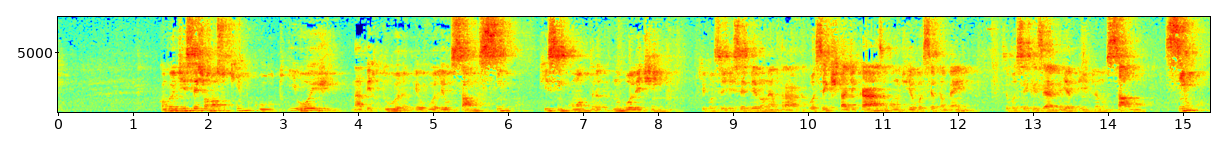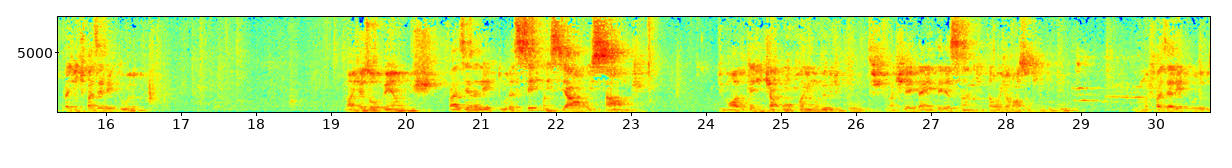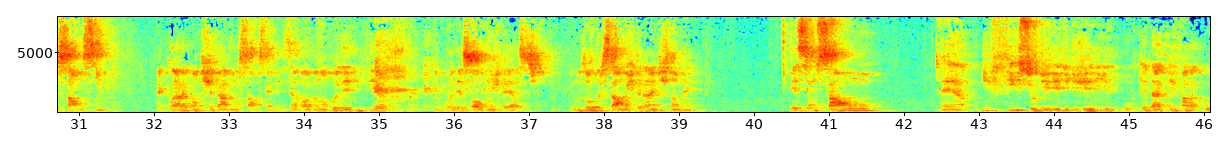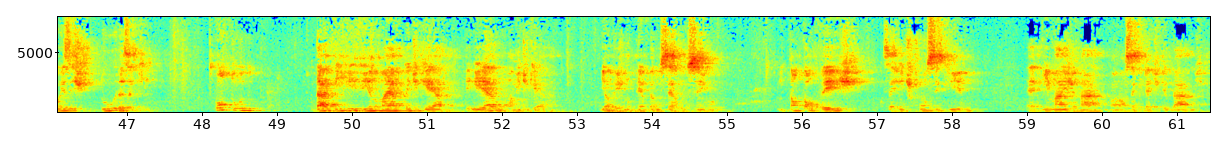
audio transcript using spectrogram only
Como eu disse, este é o nosso quinto culto. E hoje, na abertura, eu vou ler o Salmo 5, que se encontra no boletim que vocês receberam na entrada. Você que está de casa, bom dia você também. Se você quiser abrir a Bíblia no Salmo 5, para a gente fazer a leitura. Nós resolvemos fazer a leitura sequencial dos Salmos de modo que a gente acompanhe o número de cultos. Eu achei a ideia interessante. Então, hoje é o nosso quinto culto e vamos fazer a leitura do Salmo 5. É claro que quando chegarmos no Salmo 119, eu não vou ler inteiro, eu vou ler só alguns versos. E nos outros salmos grandes também. Esse é um salmo é, difícil, eu diria, de digerir, porque Davi fala coisas duras aqui. Contudo, Davi vivia numa época de guerra, ele era um homem de guerra e ao mesmo tempo é um servo do Senhor. Então, talvez, se a gente conseguir é, imaginar com a nossa criatividade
